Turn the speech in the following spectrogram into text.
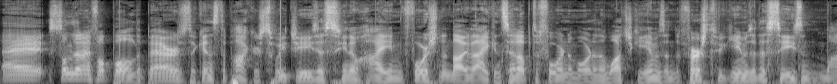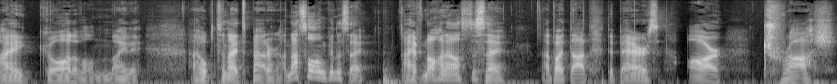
Uh, Sunday night football, the Bears against the Packers. Sweet Jesus, you know, I'm fortunate now that I can sit up to four in the morning and watch games. And the first two games of this season, my God of Almighty, I hope tonight's better. And that's all I'm gonna say. I have nothing else to say about that. The Bears are trash,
